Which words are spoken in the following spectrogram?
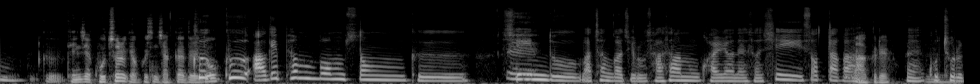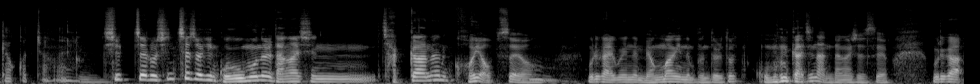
음. 그 굉장히 고초를 겪으신 작가들도 그, 그 악의 편범성 그 시인도 마찬가지로 4.3 관련해서 시 썼다가 아 그래요. 네, 고초를 겪었죠. 네. 음. 실제로 신체적인 고문을 당하신 작가는 거의 없어요. 음. 우리가 알고 있는 명망 있는 분들도 고문까지는 안 당하셨어요. 우리가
